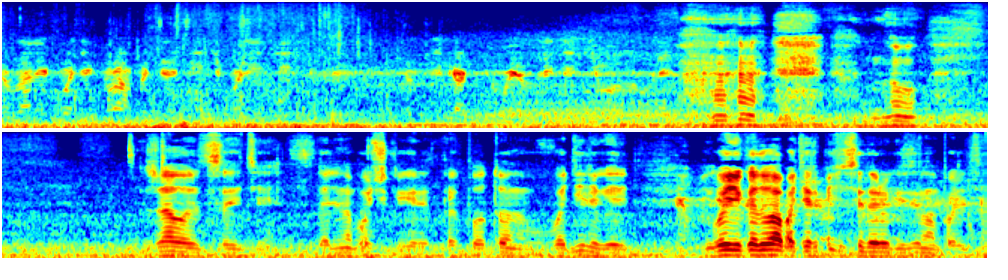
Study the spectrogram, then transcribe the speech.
сказали, годик два потерпите, полетите. Никак не не могу, блядь. Ну, жалуются эти дальнобойщики, говорят, как Платон вводили, говорит, годика два потерпите, все дороги сделаем, полетите.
